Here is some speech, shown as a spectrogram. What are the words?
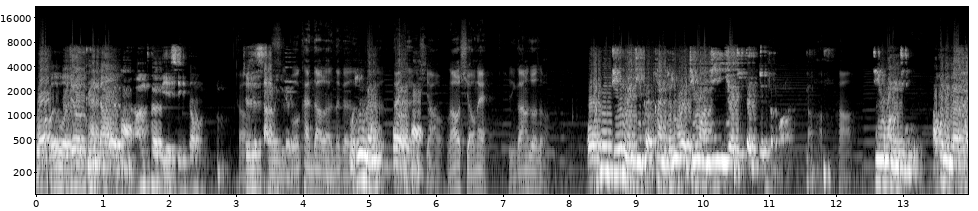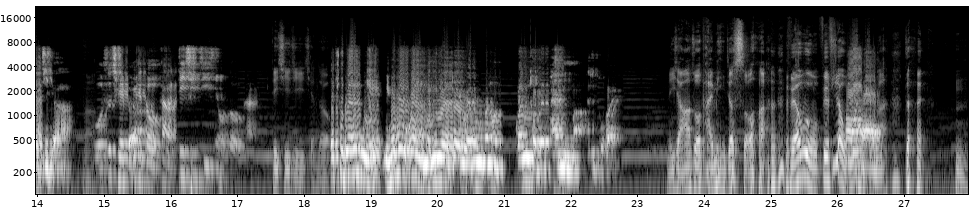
我我就看到好像特别行动，就是上一个，我看到了那个那个小，然后熊呢？你刚刚说什么？我是几乎没几个看，可是我已经忘记一二几对已经什么了。好好，几乎忘记，然后后面都还记得啊。我是前面都有看了，第七集以前我都有看，第七集以前都有。哎，初哥，你你会不会问我们那个对我们关关头的排名吗？还是不会？你想要说排名就说啊，不要问我，不需要我问你吧？对，嗯。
